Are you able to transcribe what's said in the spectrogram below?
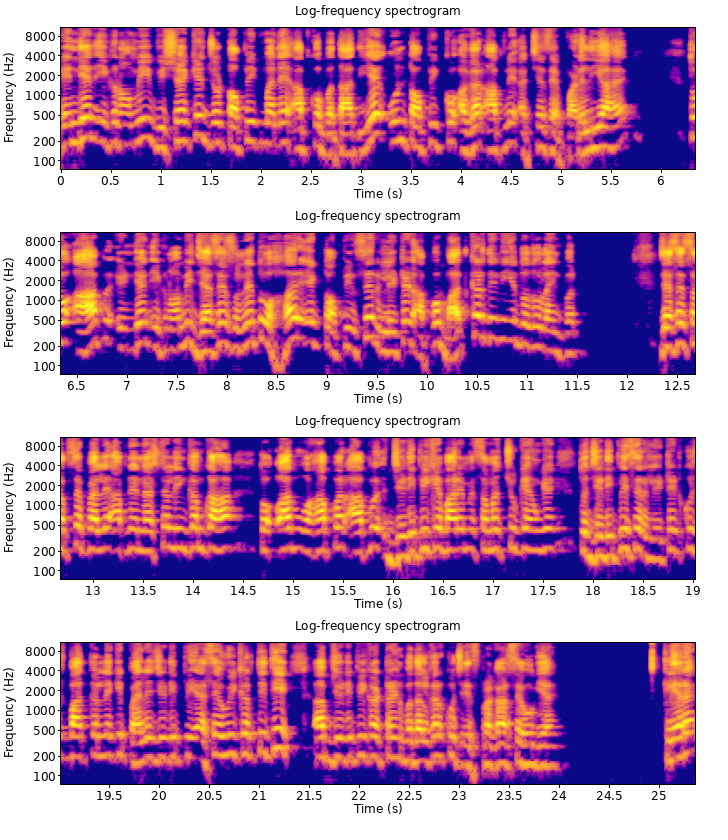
इंडियन इकोनॉमी विषय के जो टॉपिक मैंने आपको बता दिए, उन टॉपिक को अगर आपने अच्छे से पढ़ लिया है तो आप इंडियन इकोनॉमी जैसे सुने तो हर एक टॉपिक से रिलेटेड आपको बात कर देनी है दो दो लाइन पर। जैसे सबसे पहले आपने नेशनल इनकम कहा तो अब वहाँ पर आप जीडीपी के बारे में समझ चुके होंगे। तो जीडीपी से रिलेटेड कुछ बात कर ले कि पहले जीडीपी ऐसे हुई करती थी, अब जीडीपी का ट्रेंड बदलकर कुछ इस प्रकार से हो गया है। क्लियर है?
